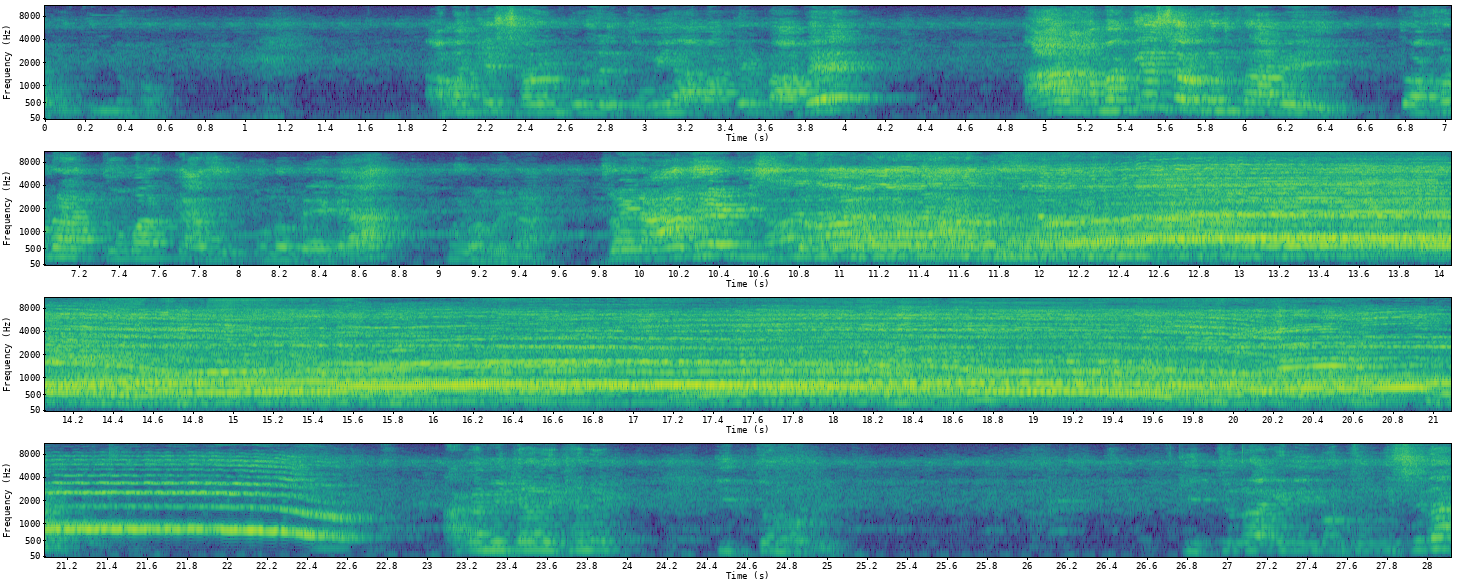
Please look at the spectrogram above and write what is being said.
অবতীর্ণ হও। আমাকে স্মরণ করলে তুমি আমাকে পাবে, আর আমাকে যখন পাবে তখন আর তোমার কাজে কোনো ব্যাঘা হবে না। জয় রাধে আগামীকাল এখানে কীর্তন হবে। কীর্তন আগে নিমন্ত্রণ দিছে না?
